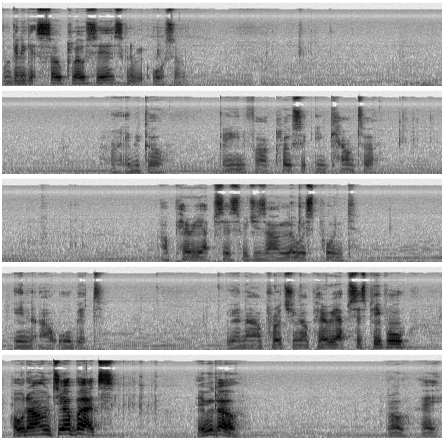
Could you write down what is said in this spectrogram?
We're gonna get so close here, it's gonna be awesome. Alright, here we go. Going in for our closer encounter. Our periapsis, which is our lowest point in our orbit. We are now approaching our periapsis, people. Hold on to your butts. Here we go. Oh, hey.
